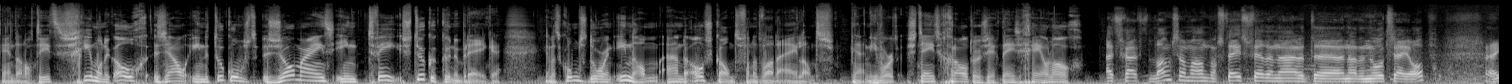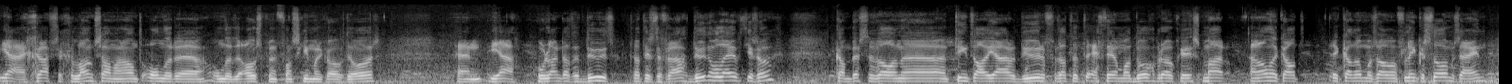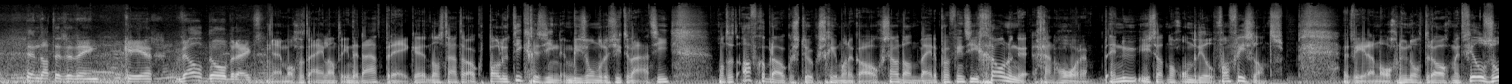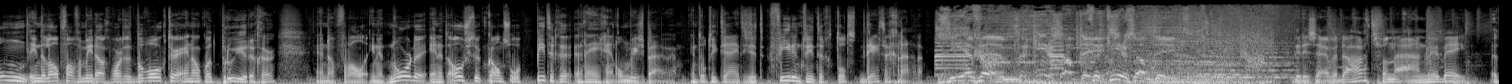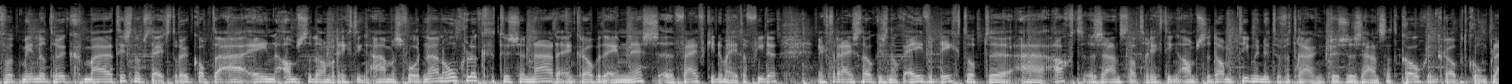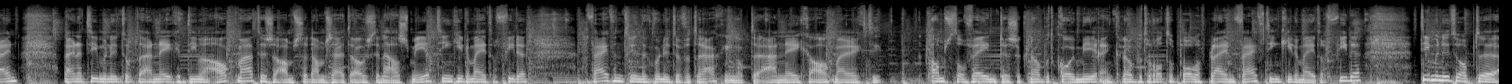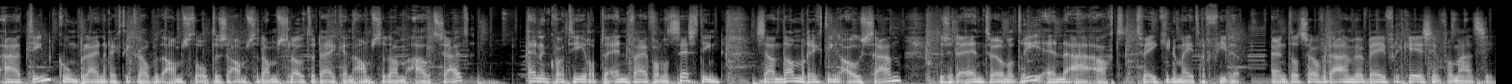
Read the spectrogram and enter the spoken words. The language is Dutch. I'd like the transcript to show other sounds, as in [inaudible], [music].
En dan nog dit. Schiermonnikoog zou in de toekomst zomaar eens in twee stukken kunnen breken. En dat komt door een inham aan de oostkant van het Waddeneiland. Ja, en die wordt steeds groter, zegt deze geoloog. Het schuift langzamerhand nog steeds verder naar, het, uh, naar de Noordzee op. Uh, ja, hij graaft zich langzamerhand onder, uh, onder de oostpunt van Schiermonnikoog door. En ja, hoe lang dat het duurt, dat is de vraag. Duurt nog wel eventjes hoor. Kan best wel een, een tiental jaren duren voordat het echt helemaal doorgebroken is. Maar aan de andere kant, het kan ook maar zo een flinke storm zijn. En dat is er een keer wel doorbreekt. Mocht het eiland inderdaad breken, dan staat er ook politiek gezien een bijzondere situatie. Want het afgebroken stuk Schiermonnikoog zou dan bij de provincie Groningen gaan horen. En nu is dat nog onderdeel van Friesland. Het weer dan nog, nu nog droog met veel zon. In de loop van vanmiddag wordt het bewolkter en ook wat broeieriger. En dan vooral in het noorden en het oosten kans op pittige regen- en onweersbuien. En tot die tijd is het 24 tot 30 graden. ZFM, verkeersupdate. verkeersupdate. Dit is even de hart van de ANWB. Het wordt minder druk, maar het is nog steeds druk. Op de A1 Amsterdam richting Amersfoort. Na een ongeluk tussen Naarden en Knoop het Eemnes. 5 kilometer file. Rechterrijstrook is nog even dicht op de A8 Zaanstad richting Amsterdam. 10 minuten vertraging tussen Zaanstad Koog en Koenplein. Bijna 10 minuten op de A9 Diemen Alkmaar tussen Amsterdam Zuidoost en Aalsmeer. 10 kilometer file. 25 minuten vertraging op de A9 Alkmaar richting Amstelveen tussen Knoop het Kooimeer en Knoop het Rotterpolderplein 15 kilometer file. 10 minuten op de A10 Koenplein richting Knoop het Amstel tussen Amsterdam Sloterdijk en Amsterdam Oud-Zuid. En een kwartier op de N516 Zaandam richting Oostzaan. Tussen de N203 en de A8 2 kilometer file. En tot zover de ANWB Verkeersinformatie.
